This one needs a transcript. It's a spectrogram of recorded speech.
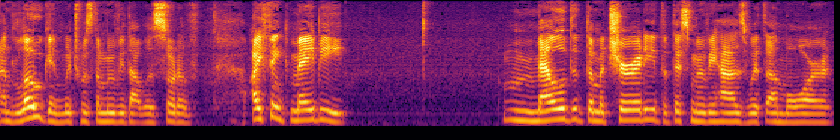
and Logan, which was the movie that was sort of, I think maybe melded the maturity that this movie has with a more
